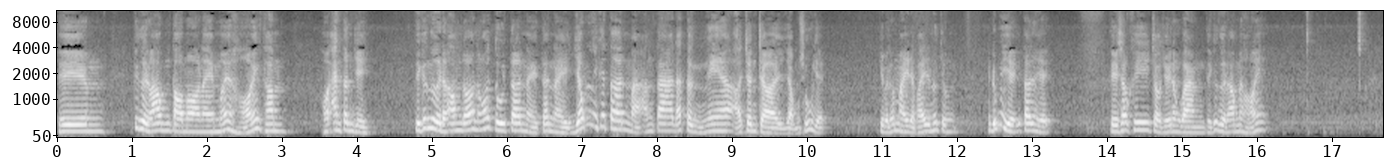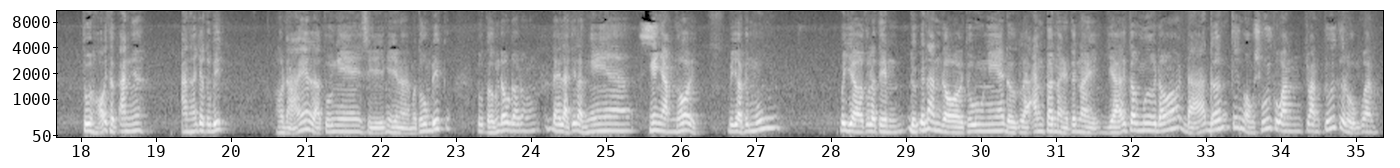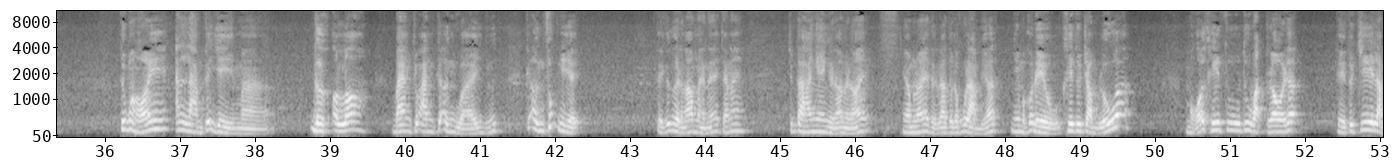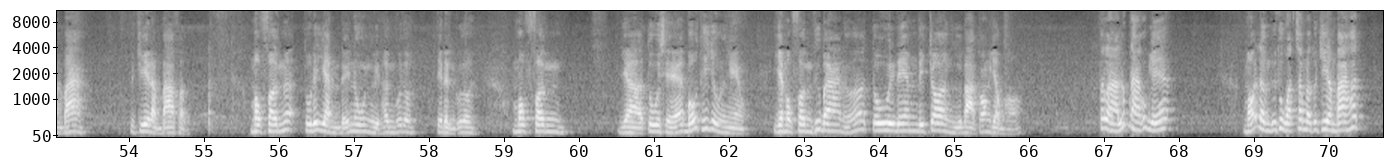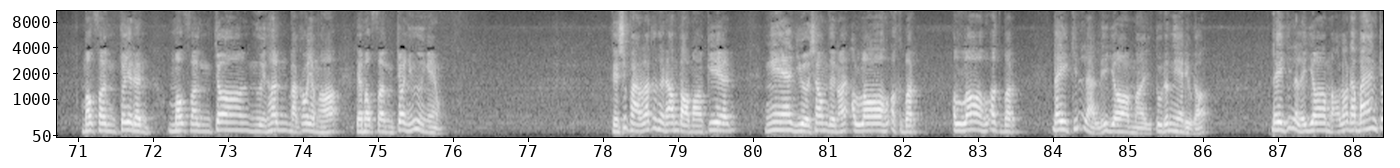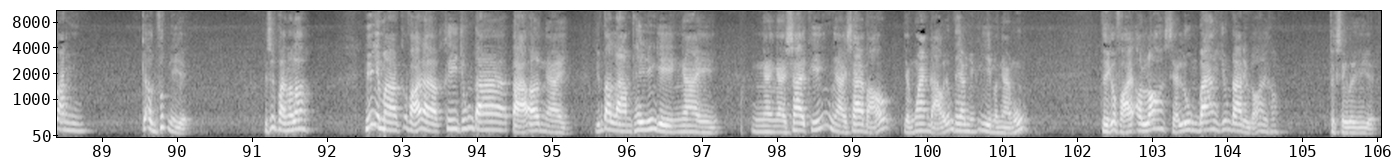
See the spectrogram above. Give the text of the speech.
Thì cái người đàn ông tò mò này mới hỏi thăm, hỏi anh tên gì? Thì cái người đàn ông đó nói, tôi tên này tên này giống như cái tên mà anh ta đã từng nghe ở trên trời vọng xuống vậy. Khi mà nó may là phải nước chân đúng như vậy, cái tên như vậy. Thì sau khi trò chuyện đàng hoàng thì cái người đàn ông mới hỏi, tôi hỏi thật anh nhé, anh hãy cho tôi biết. Hồi nãy là tôi nghe gì như vậy nè mà tôi không biết tôi tưởng đâu đâu đây là chỉ là nghe nghe nhầm thôi. Bây giờ tôi muốn, bây giờ tôi là tìm được đến anh rồi, tôi nghe được là anh tên này tên này, và cái cơn mưa đó đã đến cái ngọn suối của anh, cho anh tưới cái ruộng của anh. Tôi mới hỏi, anh làm cái gì mà được Allah ban cho anh cái ân huệ, những cái ân phúc như vậy? Thì cái người đàn ông này nói chẳng nói, chúng ta hãy nghe người đó này nói. Nghe ông nói, thực ra tôi đâu có làm gì hết, nhưng mà có điều khi tôi trồng lúa, mỗi khi tôi thu hoạch rồi đó thì tôi chia làm ba. Tôi chia làm ba phần. Một phần á, tôi để dành để nuôi người thân của tôi gia đình của tôi. Một phần và tôi sẽ bố thí cho người nghèo. Và một phần thứ ba nữa tôi đem đi cho người bà con dòng họ. Tức là lúc nào cũng vậy á. Mỗi lần tôi thu hoạch xong là tôi chia làm ba hết. Một phần cho gia đình một phần cho người thân bà con dòng họ và một phần cho những người nghèo. Thì xuất phát đó cái người đàn ông tò mò kia nghe vừa xong thì nói, Allahu Akbar Allahu Akbar. Đây chính là lý do mà tôi đã nghe điều đó. Đây chính là lý do mà Allah đã ban cho anh cái ân phúc như vậy. Thì sức phát Allah nếu như mà có phải là khi chúng ta tạ ơn ngài, chúng ta làm theo những gì ngài ngài ngài sai khiến, ngài sai bảo và ngoan đạo giống theo những cái gì mà ngài muốn, thì có phải Allah sẽ luôn ban cho chúng ta điều đó hay không? Thực sự là như vậy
